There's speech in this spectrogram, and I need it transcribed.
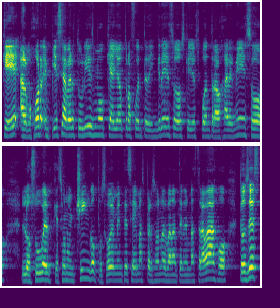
que a lo mejor empiece a haber turismo, que haya otra fuente de ingresos, que ellos puedan trabajar en eso. Los Uber, que son un chingo, pues obviamente si hay más personas van a tener más trabajo. Entonces,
